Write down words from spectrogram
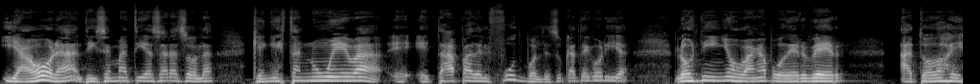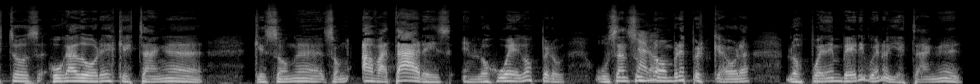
y ahora, dice Matías Arazola, que en esta nueva eh, etapa del fútbol de su categoría, los niños van a poder ver a todos estos jugadores que están... Eh, que son, eh, son avatares en los juegos, pero usan sus nombres, pero que ahora los pueden ver y bueno, y están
